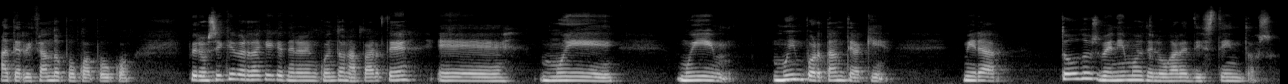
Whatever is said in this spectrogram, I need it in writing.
aterrizando poco a poco. Pero sí que es verdad que hay que tener en cuenta una parte eh, muy, muy muy importante aquí. Mirar, todos venimos de lugares distintos.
